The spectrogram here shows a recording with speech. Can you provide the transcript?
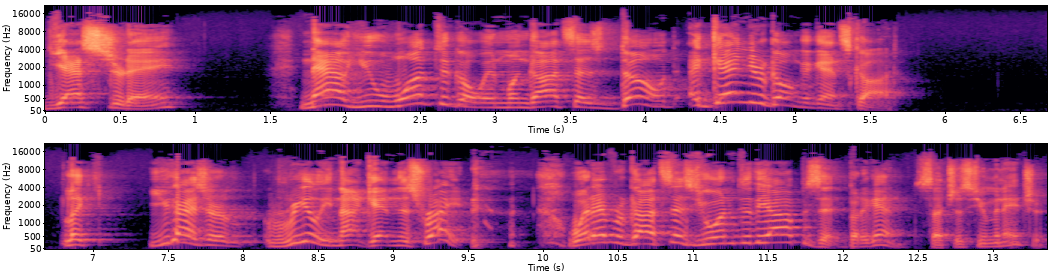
yesterday, now you want to go in when God says don't, again, you're going against God. Like, you guys are really not getting this right. Whatever God says, you want to do the opposite. But again, such is human nature.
